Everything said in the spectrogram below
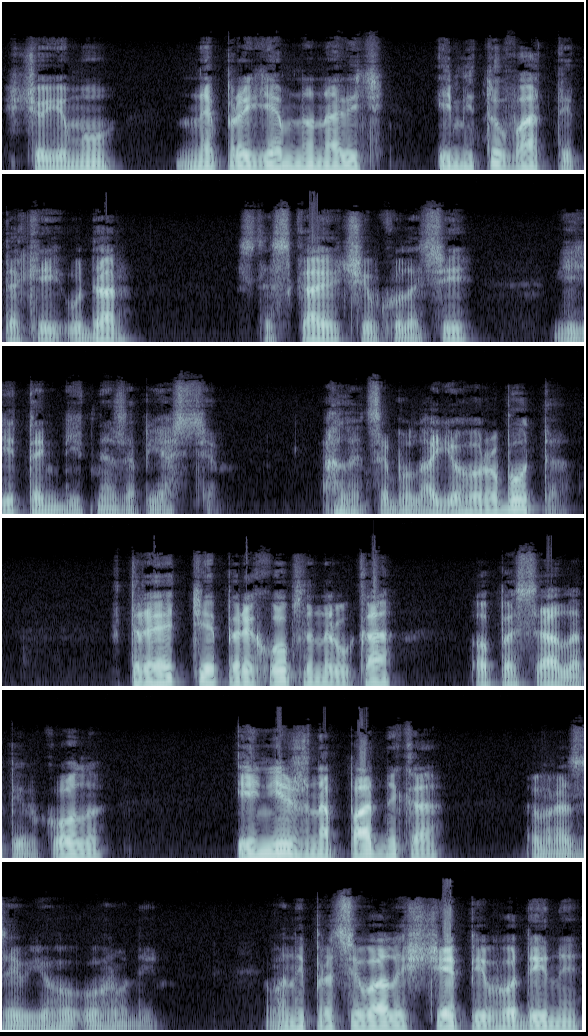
що йому неприємно навіть імітувати такий удар, стискаючи в кулаці її тендітне зап'ястя. Але це була його робота. Втретє, перехоплена рука описала півколо, і ніж нападника вразив його у груди. Вони працювали ще півгодини,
